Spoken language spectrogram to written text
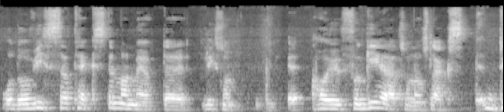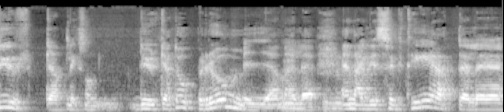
Och då vissa texter man möter liksom, eh, har ju fungerat som någon slags dyrkat, liksom, dyrkat upp rum i en. Eller en aggressivitet eller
